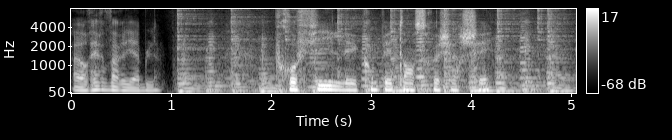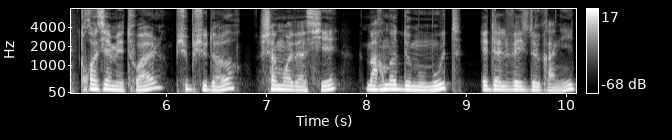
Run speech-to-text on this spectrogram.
à horaire variable. Profil et compétences recherchées. Troisième étoile, Piu d'or, chamois d'acier, marmotte de moumoute, Edelweiss de granit,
